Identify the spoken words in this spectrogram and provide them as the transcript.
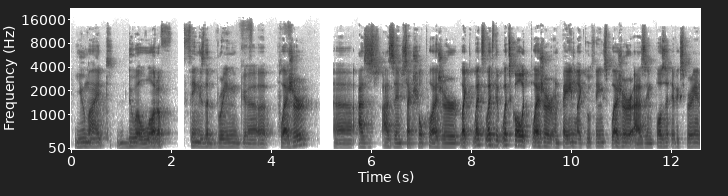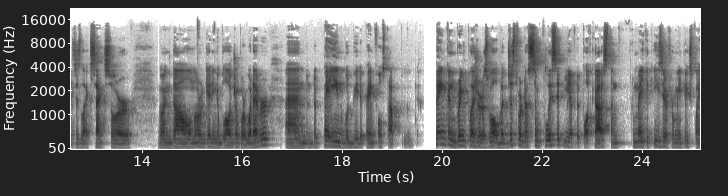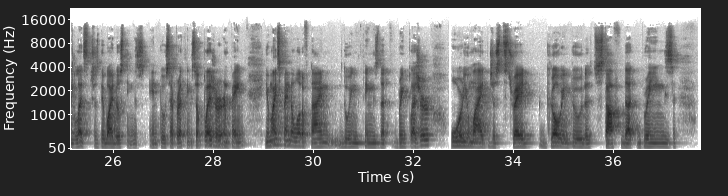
you might do a lot of things that bring uh, pleasure uh, as as in sexual pleasure like let's let's let's call it pleasure and pain like two things pleasure as in positive experiences like sex or going down or getting a blowjob or whatever, and the pain would be the painful stuff. Pain can bring pleasure as well, but just for the simplicity of the podcast and to make it easier for me to explain, let's just divide those things into separate things. So, pleasure and pain. You might spend a lot of time doing things that bring pleasure, or you might just straight go into the stuff that brings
